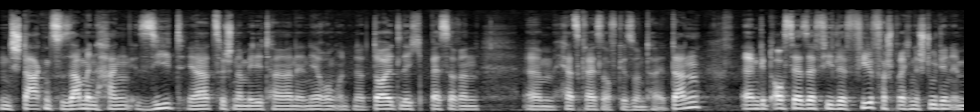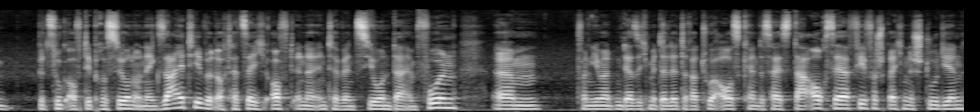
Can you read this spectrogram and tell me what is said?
einen starken Zusammenhang sieht ja, zwischen einer mediterranen Ernährung und einer deutlich besseren ähm, Herz-Kreislauf-Gesundheit. Dann ähm, gibt auch sehr, sehr viele vielversprechende Studien im Bezug auf Depression und Anxiety, wird auch tatsächlich oft in der Intervention da empfohlen. Ähm, von jemandem, der sich mit der Literatur auskennt. Das heißt, da auch sehr vielversprechende Studien.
